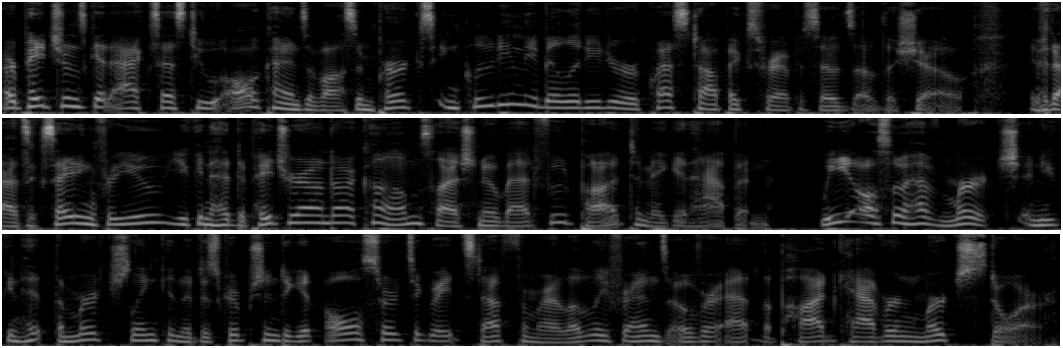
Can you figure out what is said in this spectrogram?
Our patrons get access to all kinds of awesome perks, including the ability to request topics for episodes of the show. If that's exciting for you, you can head to patreon.com slash nobadfoodpod to make it happen. We also have merch, and you can hit the merch link in the description to get all sorts of great stuff from our lovely friends over at the Pod Cavern merch store.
